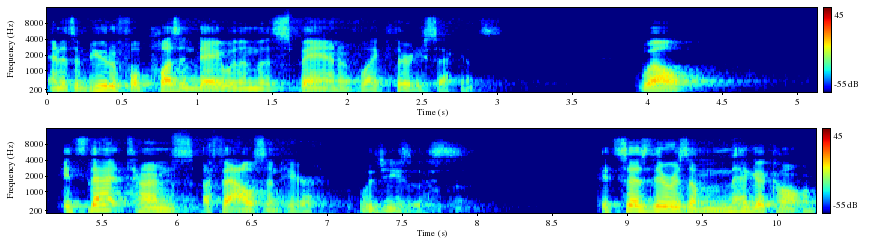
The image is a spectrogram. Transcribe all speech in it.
and it's a beautiful, pleasant day within the span of like 30 seconds. Well, it's that times a thousand here with Jesus. It says there is a mega calm.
